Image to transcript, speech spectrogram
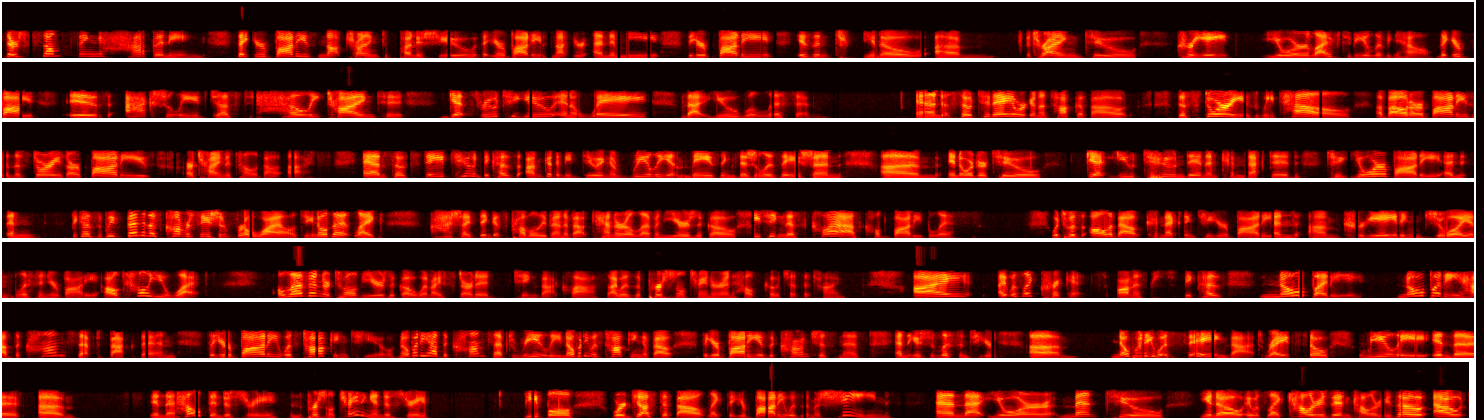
there's something happening that your body is not trying to punish you that your body is not your enemy that your body isn't you know um trying to create your life to be a living hell that your body is actually just helly trying to get through to you in a way that you will listen. And so today we're going to talk about the stories we tell about our bodies and the stories our bodies are trying to tell about us. And so stay tuned because I'm going to be doing a really amazing visualization um, in order to get you tuned in and connected to your body and and because we've been in this conversation for a while. Do you know that like gosh, I think it's probably been about 10 or 11 years ago teaching this class called Body Bliss which was all about connecting to your body and um, creating joy and bliss in your body. I'll tell you what, 11 or 12 years ago when I started teaching that class, I was a personal trainer and health coach at the time. I it was like crickets, honest, because nobody nobody had the concept back then that your body was talking to you. Nobody had the concept really. Nobody was talking about that your body is a consciousness and that you should listen to your um nobody was saying that, right? So really in the um in the health industry, in the personal training industry, people were just about like that your body was a machine and that you're meant to, you know, it was like calories in, calories out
